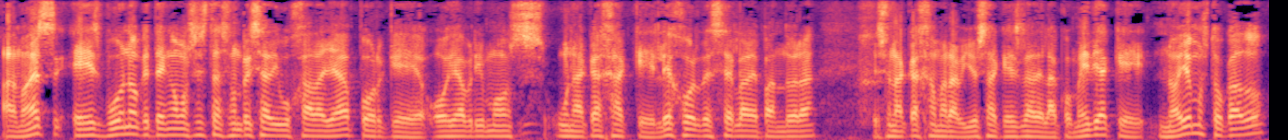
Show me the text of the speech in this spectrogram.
Además, es bueno que tengamos esta sonrisa dibujada ya porque hoy abrimos una caja que, lejos de ser la de Pandora, es una caja maravillosa que es la de la comedia que no hayamos tocado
